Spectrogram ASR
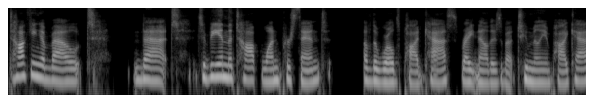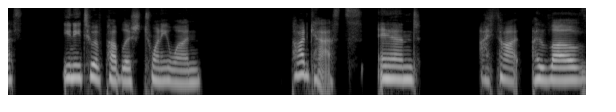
talking about that to be in the top 1% of the world's podcasts, right now there's about 2 million podcasts, you need to have published 21 podcasts. And I thought I love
